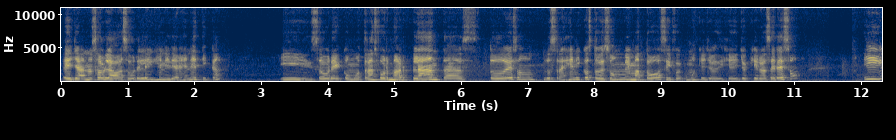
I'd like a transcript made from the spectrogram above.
ella nos hablaba sobre la ingeniería genética y sobre cómo transformar plantas, todo eso, los transgénicos, todo eso me mató, así fue como que yo dije, yo quiero hacer eso. Y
